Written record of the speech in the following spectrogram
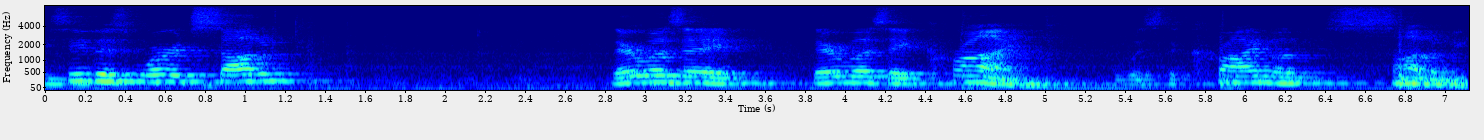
You see this word Sodom? There was a, there was a crime. It was the crime of sodomy.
